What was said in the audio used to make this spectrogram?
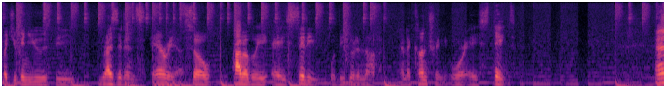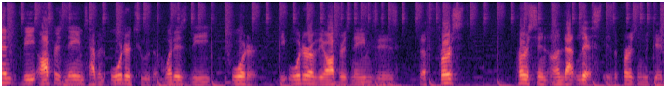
but you can use the residence area. So probably a city would be good enough, and a country or a state. And the author's names have an order to them. What is the order? The order of the author's names is the first person on that list is the person who did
